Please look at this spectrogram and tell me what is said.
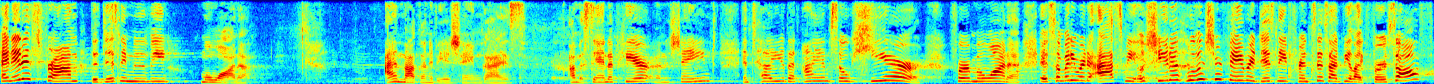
And it is from the Disney movie Moana. I'm not going to be ashamed, guys. I'm to stand up here unashamed and tell you that I am so here for Moana. If somebody were to ask me, Oshita, who is your favorite Disney princess? I'd be like, first off,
